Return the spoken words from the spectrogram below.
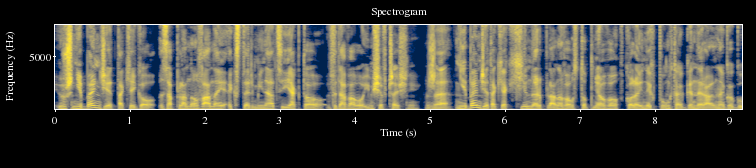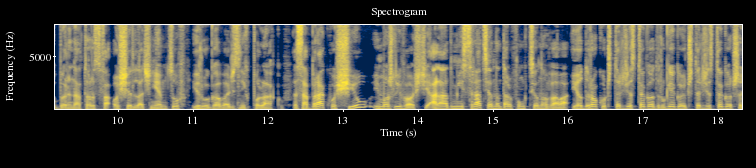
już nie będzie takiego zaplanowanej eksterminacji, jak to wydawało im się wcześniej. Że nie będzie tak, jak Himmler planował stopniowo w kolejnych punktach generalnego gubernatorstwa osiedlać Niemców i rugować z nich Polaków. Zabrakło sił i możliwości, ale administracja nadal funkcjonowała i od roku 42 i 43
